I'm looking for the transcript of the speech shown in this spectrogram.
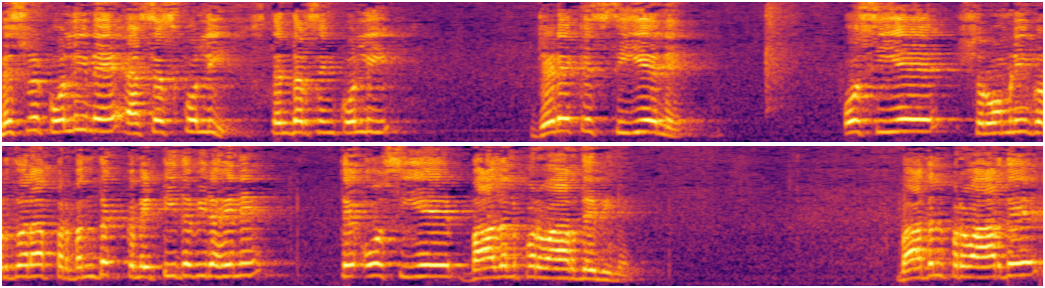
ਮਿਸਟਰ ਕੋਹਲੀ ਨੇ ਐਸਐਸ ਕੋਹਲੀ, ਸਤਿੰਦਰ ਸਿੰਘ ਕੋਹਲੀ, ਜਿਹੜੇ ਕਿ ਸੀਏ ਨੇ, ਉਹ ਸੀਏ ਸ਼੍ਰੋਮਣੀ ਗੁਰਦੁਆਰਾ ਪ੍ਰਬੰਧਕ ਕਮੇਟੀ ਦੇ ਵੀ ਰਹੇ ਨੇ ਤੇ ਉਹ ਸੀਏ ਬਾਦਲ ਪਰਿਵਾਰ ਦੇ ਵੀ ਨੇ। ਬਾਦਲ ਪਰਿਵਾਰ ਦੇ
